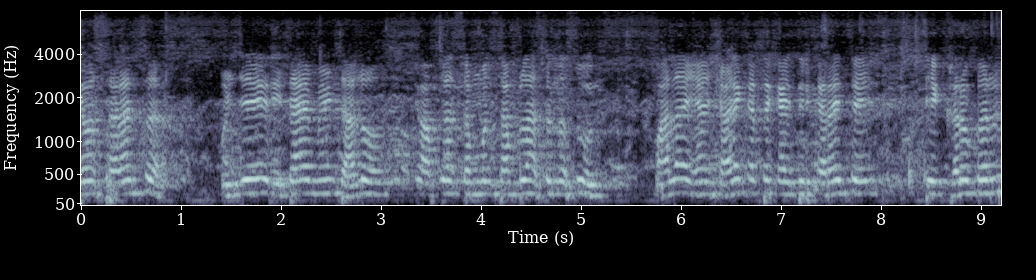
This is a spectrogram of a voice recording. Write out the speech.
तेव्हा सरांचं म्हणजे रिटायरमेंट झालो किंवा आपला संबंध संपला असं नसून मला ह्या शाळेकरता काहीतरी करायचं आहे ते खरोखर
